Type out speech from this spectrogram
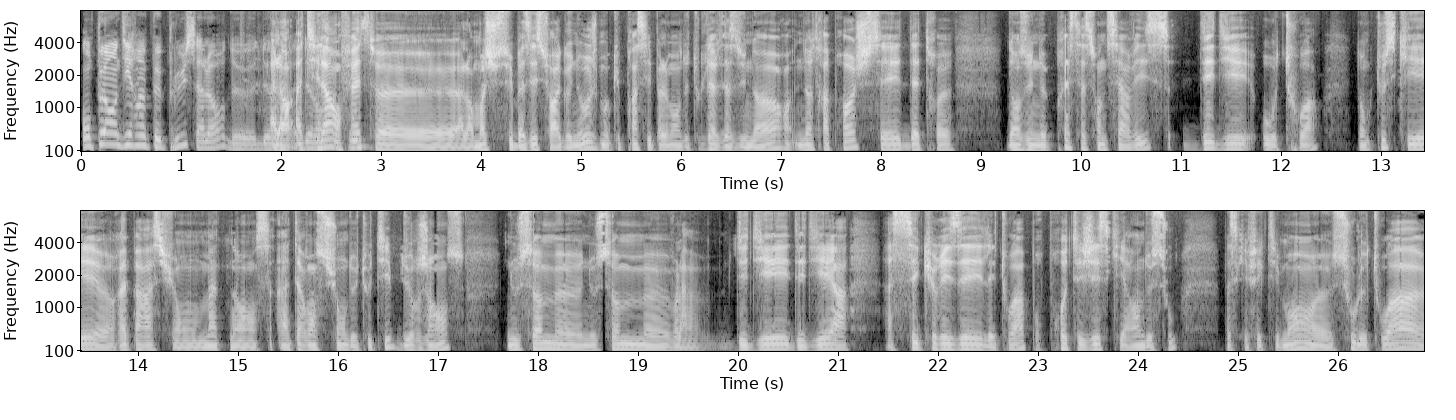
On peut en dire un peu plus alors de. de Alors de Attila, en fait, euh, alors moi je suis basé sur Haguenau, je m'occupe principalement de toute l'Alsace du Nord. Notre approche, c'est d'être dans une prestation de service dédiée au toit. Donc tout ce qui est euh, réparation, maintenance, intervention de tout type, d'urgence, nous sommes, euh, nous sommes euh, voilà, dédiés, dédiés à, sécuriser les toits pour protéger ce qu'il y a en dessous. Parce qu'effectivement, sous le toit,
